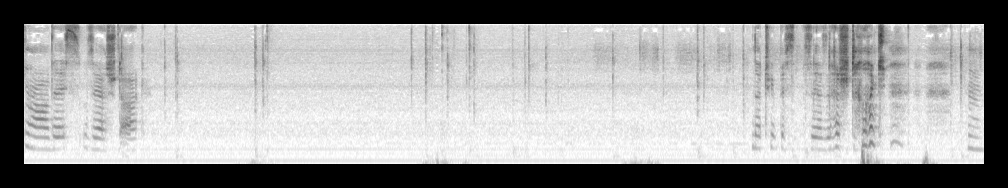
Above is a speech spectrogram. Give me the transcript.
Oh, der ist sehr stark. Der Typ ist sehr, sehr stark. hm.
